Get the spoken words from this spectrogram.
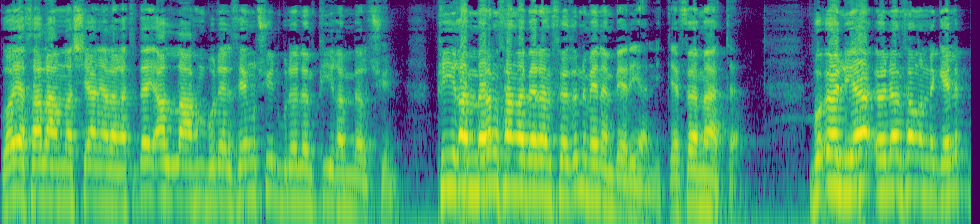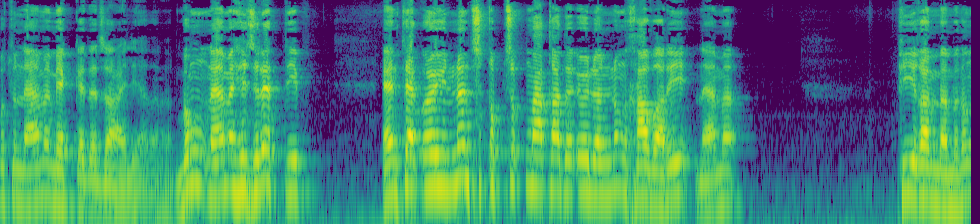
Göýä salamlaşýan ýalagatdy deý, Allahym bu lel seň üçin, bu lelem pygamber üçin. Pygamberiň saňa beren sözüni menem berýän diýdi. Efemata. Bu ölýä, ölensoň indi gelip buty näme Mekgede jaýlaýarlar. Buň näme hijret diýip, entek öýünden çykyp-çykmakada öleniniň habary näme? Pygambemiziň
